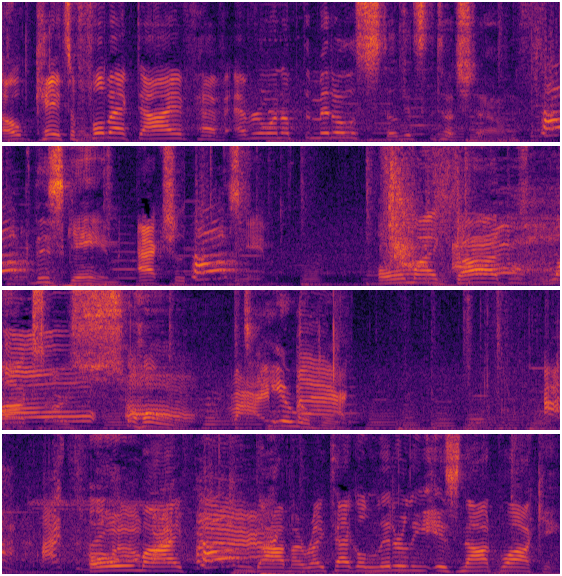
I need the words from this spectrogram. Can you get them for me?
Okay, it's a fullback dive. Have everyone up the middle. Still gets the touchdown. Fuck this game. Actually, fuck this game. Oh my god, these blocks are so terrible. Oh my fucking god, my right tackle literally is not blocking.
